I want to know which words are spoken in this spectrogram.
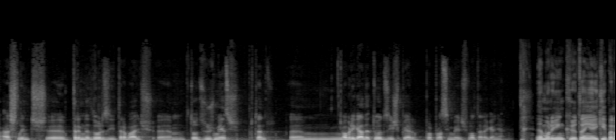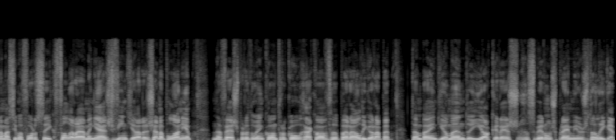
há excelentes uh, treinadores e trabalhos um, eh, todos os meses. Portanto, um, obrigado a todos e espero para o próximo mês voltar a ganhar. Amorim, que tem a equipa na máxima força e que falará amanhã às 20 horas, já na Polónia, na véspera do encontro com o Rakov para a Liga Europa. Também Diomande e Ócares receberam os prémios da Liga.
